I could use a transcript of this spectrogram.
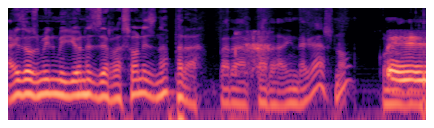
Hay dos mil millones de razones, ¿no? Para, para, para indagar, ¿no? Eh,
